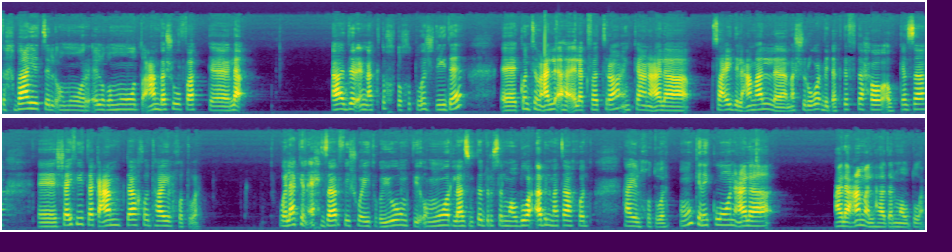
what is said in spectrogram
تخباية الأمور الغموض عم بشوفك لا قادر إنك تخطو خطوة جديدة. كنت معلقها لك فترة إن كان على صعيد العمل آه، مشروع بدك تفتحه أو كذا آه، شايفيتك عم تاخد هاي الخطوة. ولكن احذر في شوية غيوم في أمور لازم تدرس الموضوع قبل ما تاخد هاي الخطوة. وممكن يكون على على عمل هذا الموضوع. آه،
